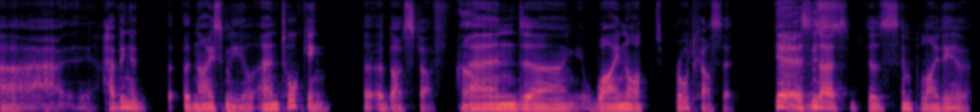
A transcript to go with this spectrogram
uh, having a, a nice meal and talking about stuff. Huh. And uh, why not broadcast it? yeah Isn't this- that the simple idea?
